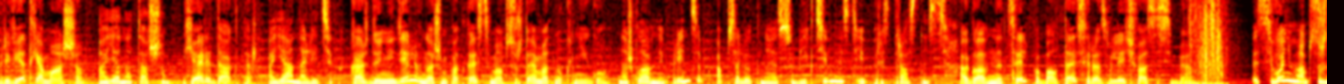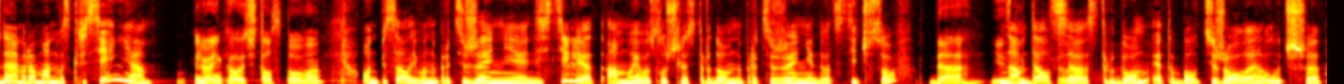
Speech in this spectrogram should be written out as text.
Привет, я Маша. А я Наташа. Я редактор. А я аналитик. Каждую неделю в нашем подкасте мы обсуждаем одну книгу. Наш главный принцип – абсолютная субъективность и пристрастность. А главная цель – поболтать и развлечь вас и себя. Сегодня мы обсуждаем роман «Воскресенье». Льва Николаевича Толстого. Он писал его на протяжении 10 лет, а мы его слушали с трудом на протяжении 20 часов. Да. Нам дался дело. с трудом. Это было тяжелое. Лучше,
